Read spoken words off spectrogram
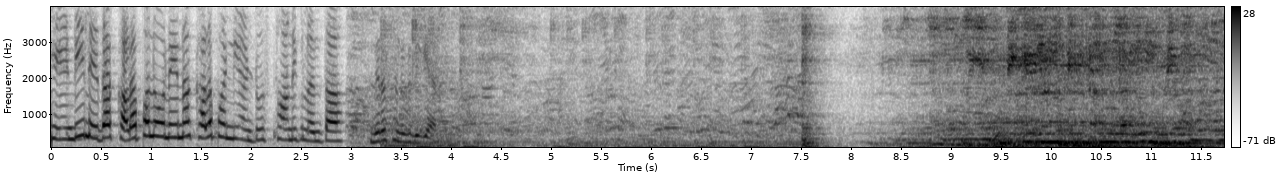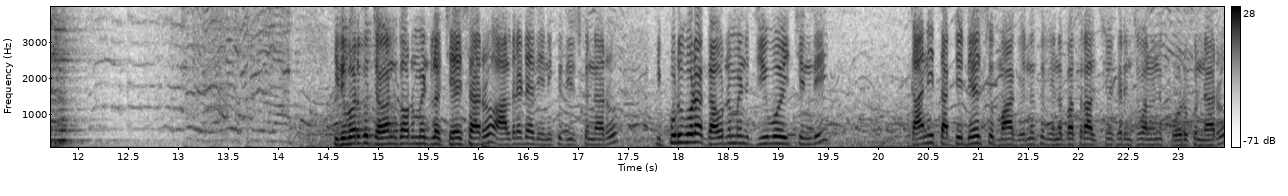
చేయండి లేదా కడపలోనైనా కలపండి అంటూ స్థానికులంతా నిరసనకు దిగారు. ఇదివరకు జగన్ గవర్నమెంట్లో చేశారు ఆల్రెడీ అది వెనక్కి తీసుకున్నారు. ఇప్పుడు కూడా గవర్నమెంట్ జీవో ఇచ్చింది. కానీ థర్టీ డేస్ మాకు వినతి వినపత్రాలు స్వీకరించాలని కోరుకున్నారు.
